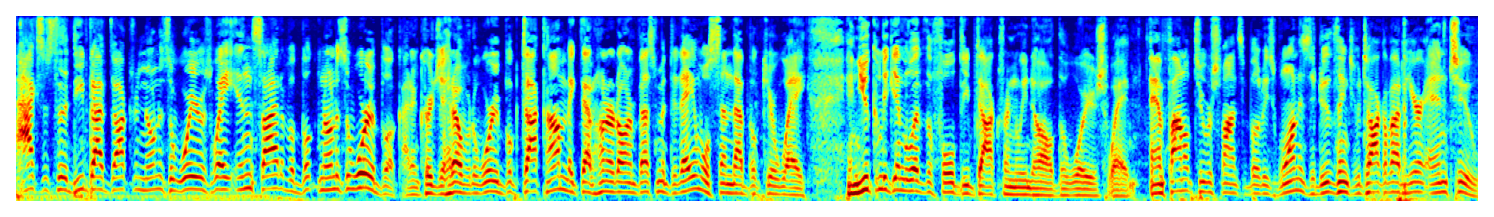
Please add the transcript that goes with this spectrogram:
access to the deep dive doctrine known as the Warrior's Way inside of a book known as the Warrior Book, I'd encourage you to head over to warriorbook.com, make that $100 investment today, and we'll send that book your way. And you can begin to live the full deep doctrine we know, the Warrior's Way. And final two responsibilities. One is to do the things we talk about here, and two,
